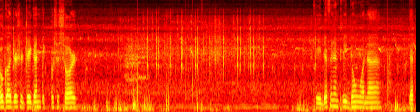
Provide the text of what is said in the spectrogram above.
Oh god, there's a gigantic possessor. Okay, definitely don't wanna get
